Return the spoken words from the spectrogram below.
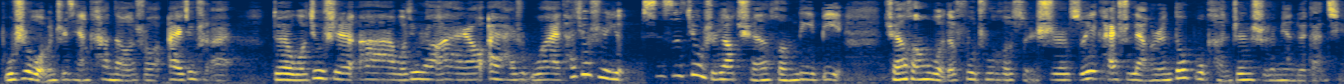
不是我们之前看到的说爱就是爱，对我就是啊，我就是要爱，然后爱还是不爱，他就是有心思就是要权衡利弊，权衡我的付出和损失，所以开始两个人都不肯真实的面对感情。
